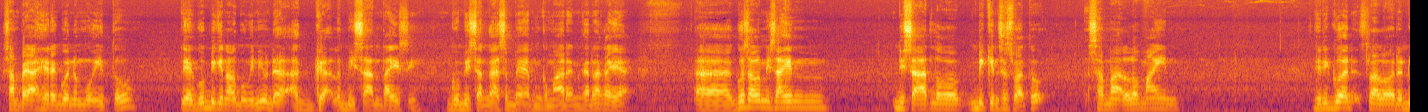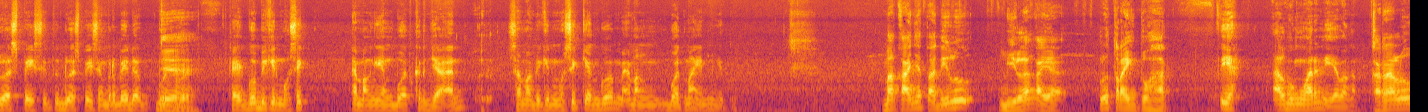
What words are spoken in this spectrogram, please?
sampai akhirnya gue nemu itu, ya gue bikin album ini udah agak lebih santai sih. Gue bisa nggak se-BM kemarin karena kayak eh, gue selalu misahin di saat lo bikin sesuatu sama lo main. Jadi gue selalu ada dua space itu, dua space yang berbeda buat Yeah. gue. Kayak gue bikin musik emang yang buat kerjaan, sama bikin musik yang gue memang buat main gitu. Makanya tadi lu bilang kayak lu trying to hard. Iya, album kemarin iya banget. Karena lu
